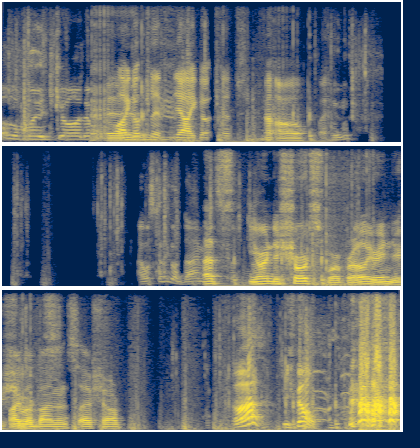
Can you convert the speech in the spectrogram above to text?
Oh my god. Oh, I got clipped. Yeah, I got clipped. Uh oh. By who? I was gonna go diamond. That's but, you're in the shorts for, bro. You're in the short. I shorts. got diamonds. I have sharp. Ah! He fell.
